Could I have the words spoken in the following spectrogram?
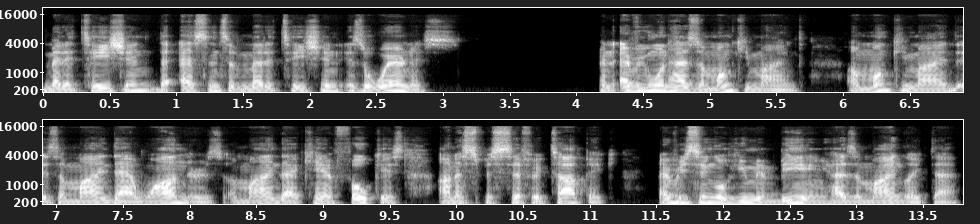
meditation, the essence of meditation is awareness. And everyone has a monkey mind. A monkey mind is a mind that wanders, a mind that can't focus on a specific topic. Every single human being has a mind like that.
